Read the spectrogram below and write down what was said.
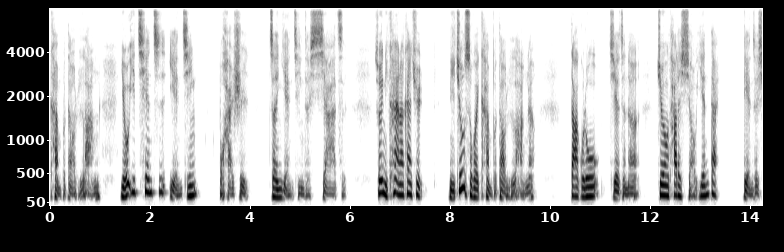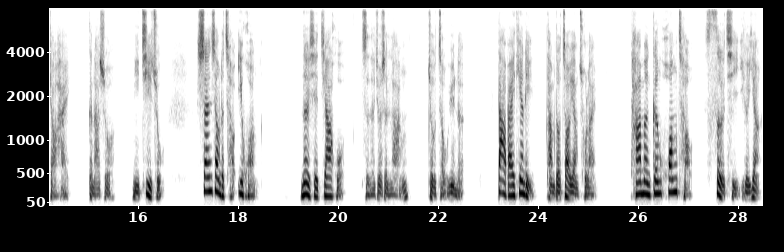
看不到狼，有一千只眼睛，不还是睁眼睛的瞎子？”所以你看来看去，你就是会看不到狼啊！大咕噜接着呢，就用他的小烟袋点着小孩，跟他说：“你记住，山上的草一黄，那些家伙指的就是狼，就走运了。大白天里，他们都照样出来，他们跟荒草色气一个样，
